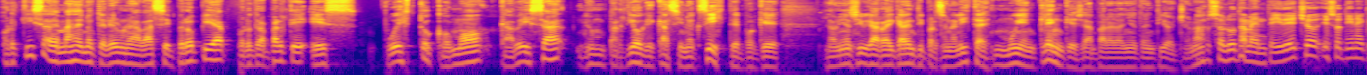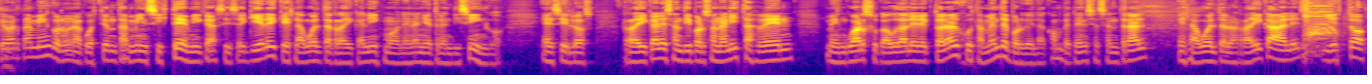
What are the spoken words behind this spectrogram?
Ortiz, además de no tener una base propia, por otra parte es puesto como cabeza de un partido que casi no existe, porque la Unión Cívica Radical Antipersonalista es muy enclenque ya para el año 38, ¿no? Absolutamente. Y de hecho eso tiene que ver también con una cuestión también sistémica, si se quiere, que es la vuelta al radicalismo en el año 35. Es decir, los radicales antipersonalistas ven menguar su caudal electoral justamente porque la competencia central es la vuelta a los radicales y esto...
